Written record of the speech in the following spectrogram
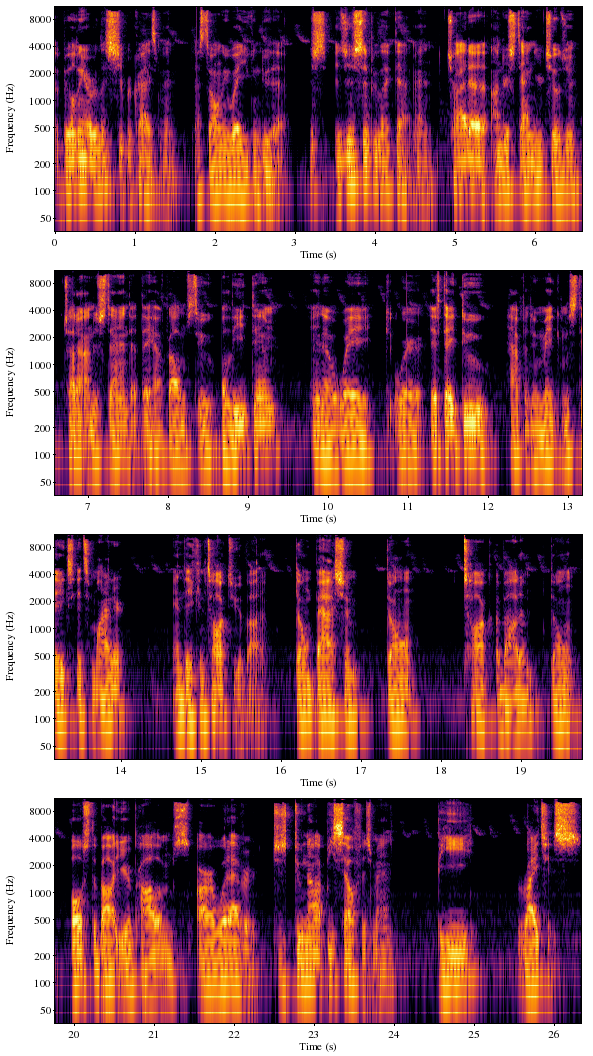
uh, building a relationship with Christ, man. That's the only way you can do that. It's, it's just simply like that, man. Try to understand your children. Try to understand that they have problems too. But Lead them in a way where if they do happen to make mistakes, it's minor, and they can talk to you about it. Don't bash them. Don't talk about them. Don't boast about your problems or whatever. Just do not be selfish, man. Be righteous.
